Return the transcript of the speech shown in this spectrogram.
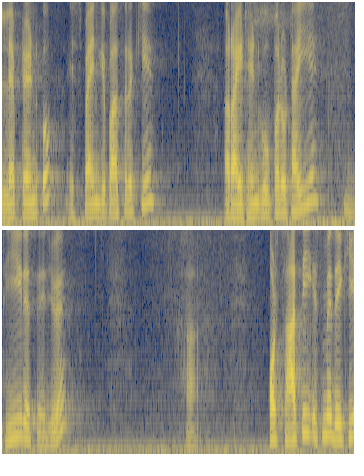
लेफ़्ट हैंड को स्पाइन के पास रखिए राइट हैंड को ऊपर उठाइए धीरे से जो है हाँ और साथ ही इसमें देखिए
